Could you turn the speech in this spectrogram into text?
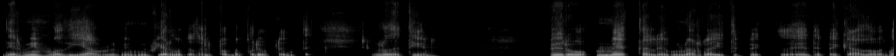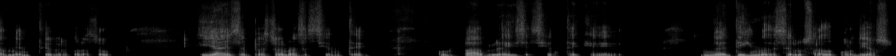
Ni el mismo diablo, el mismo infierno que se le ponga por enfrente, lo detiene. Pero métale una raíz de, de pecado en la mente, en el corazón, y ya esa persona se siente culpable y se siente que no es digno de ser usado por Dios.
